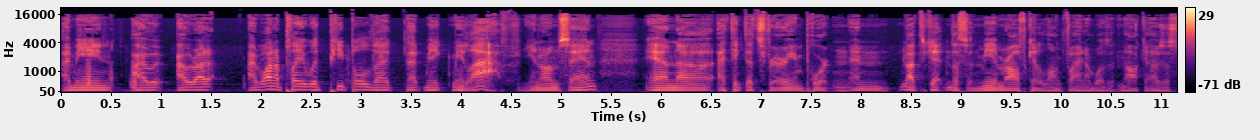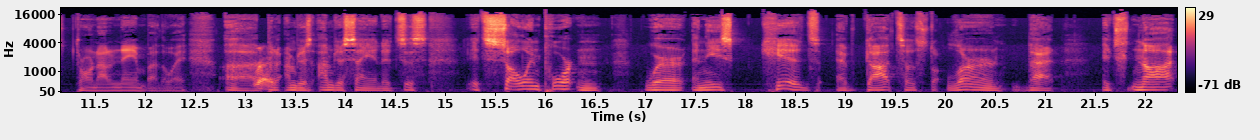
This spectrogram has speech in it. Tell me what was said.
I mean, I would I would I want to play with people that that make me laugh. You know what I'm saying? And uh, I think that's very important. And not to get listen, me and Ralph get along fine. I wasn't knocking. I was just throwing out a name, by the way. Uh, Right. But I'm just I'm just saying it's just it's so important. Where and these kids have got to start, learn that it's not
